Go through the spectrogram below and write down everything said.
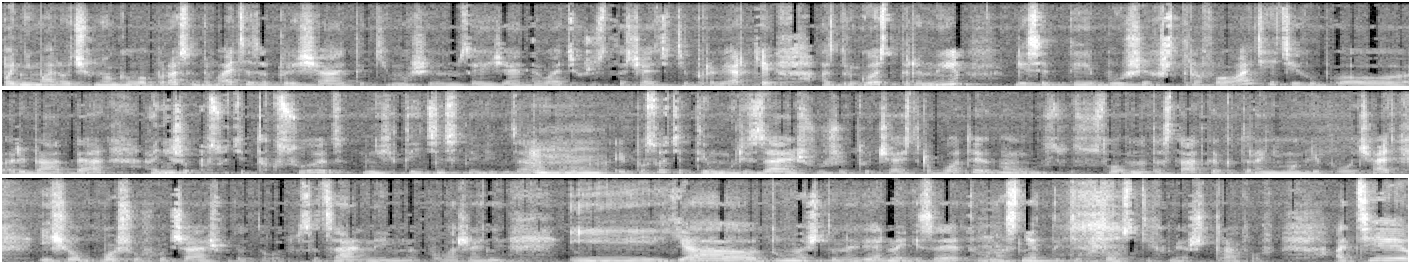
поднимали очень много вопросов, давайте запрещать таким машинам заезжать, давайте ужесточать эти проверки, а с другой стороны, если ты будешь их штрафовать, этих э, ребят, да, они же, по сути, таксуют, у них это единственный вид заработка, mm-hmm. и, по сути, ты им урезаешь уже ту часть работы, ну, условно, достатка, которую они могли получать, и еще больше ухудшаешь вот это вот социальное именно положение. И я думаю, что, наверное, из-за этого у нас нет таких жестких мер штрафов. А те,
